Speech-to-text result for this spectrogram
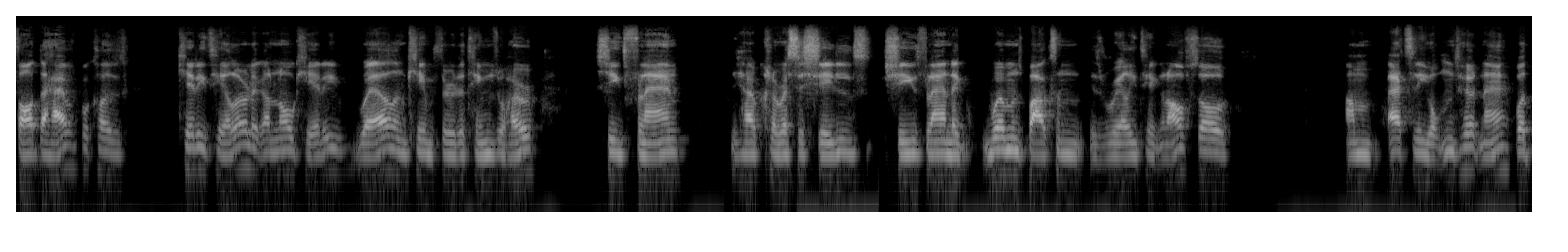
thought to have because Katie Taylor, like I know Katie well and came through the teams with her. She's flying. You have Claressa Shields. She's flying. Like women's boxing is really taking off. So I'm actually open to it now, but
